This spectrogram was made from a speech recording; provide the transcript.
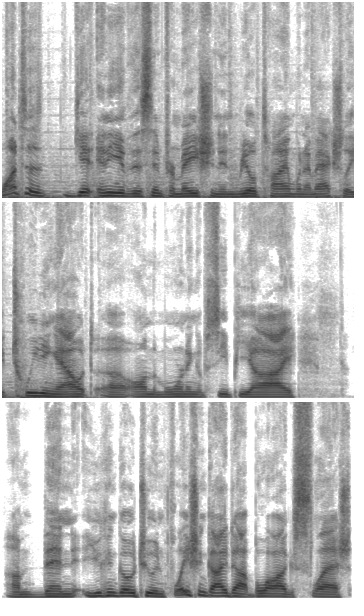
want to get any of this information in real time when I'm actually tweeting out uh, on the morning of CPI, um, then you can go to inflationguy.blog slash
